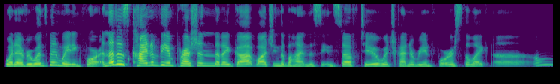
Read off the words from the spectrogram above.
what everyone's been waiting for, and that is kind of the impression that I got watching the behind the scenes stuff too, which kind of reinforced the like. Uh, oh.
